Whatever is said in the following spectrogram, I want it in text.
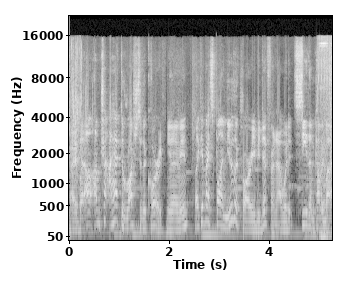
right? But I, I'm trying, I have to rush to the quarry. You know what I mean? Like, if I spawn near the quarry, it'd be different. I would see them coming by.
